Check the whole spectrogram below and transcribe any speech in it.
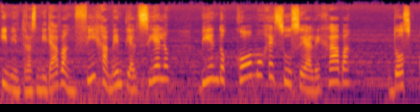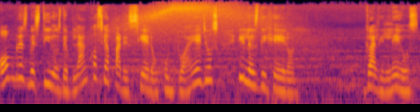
Y mientras miraban fijamente al cielo, viendo cómo Jesús se alejaba, dos hombres vestidos de blanco se aparecieron junto a ellos y les dijeron, Galileos,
